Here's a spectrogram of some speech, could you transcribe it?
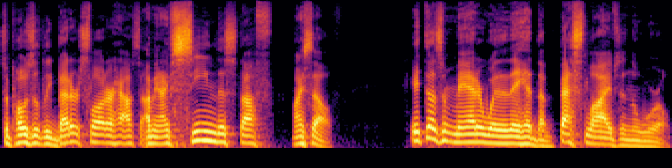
supposedly better slaughterhouse. I mean, I've seen this stuff myself. It doesn't matter whether they had the best lives in the world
